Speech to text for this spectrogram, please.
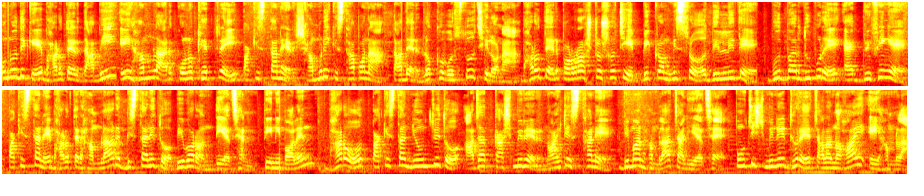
অন্যদিকে ভারতের দাবি, এই হামলার কোনো ক্ষেত্রেই পাকিস্তানের সামরিক স্থাপনা তাদের লক্ষ্যবস্তু ছিল না। ভারতের পররাষ্ট্র সচিব বিক্রম মিশ্র দিল্লিতে বুধবার দুপুরে এক ব্রিফিংয়ে পাকিস্তানে ভারতের হামলার বিস্তারিত বিবরণ দিয়েছেন। তিনি বলেন, ভারত পাকিস্তান নিয়ন্ত্রিত আজাদ কাশ্মীরের নয়টি স্থানে বিমান হামলা চালিয়েছে। পঁচিশ মিনিট ধরে চালানো হয় এই হামলা।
